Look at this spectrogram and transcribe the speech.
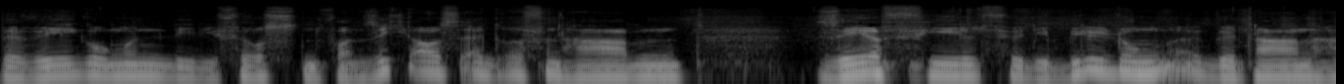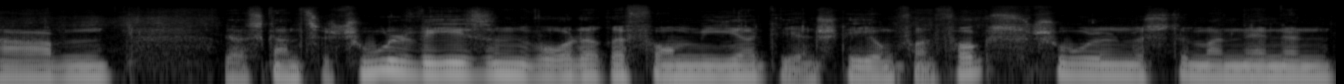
Bewegungen, die die Fürsten von sich aus ergriffen haben, sehr viel für die Bildung getan haben. Das ganze Schulwesen wurde reformiert, die Entstehung von Volksschulen müsste man nennen.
